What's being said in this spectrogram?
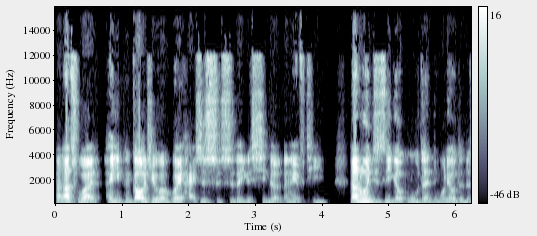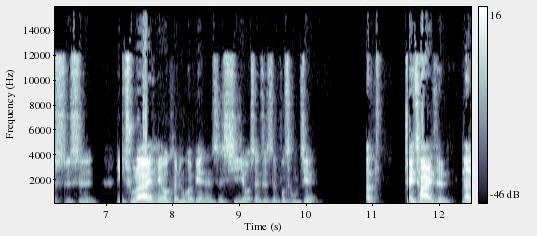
那它出来很很高的机会会还是史诗的一个新的 NFT。那如果你只是一个五等或六等的史诗，你出来很有可能会变成是稀有甚至是不重建。那最差也是那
